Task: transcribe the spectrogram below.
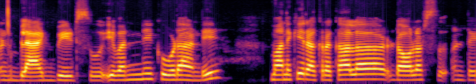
and black beads ఇవన్నీ కూడా అండి మనకి రకరకాల డాలర్స్ అంటే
